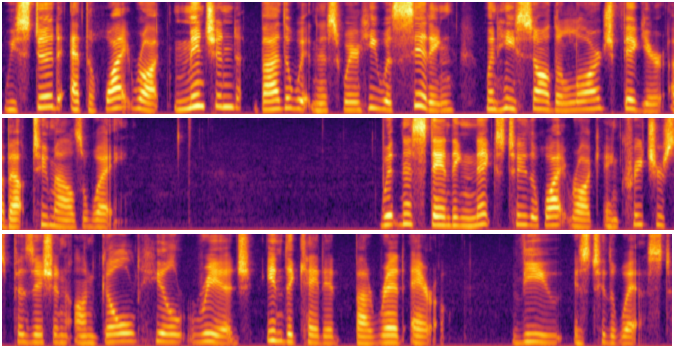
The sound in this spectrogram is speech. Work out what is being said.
We stood at the white rock mentioned by the witness where he was sitting when he saw the large figure about two miles away. Witness standing next to the white rock and creature's position on Gold Hill Ridge indicated by red arrow view is to the west.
